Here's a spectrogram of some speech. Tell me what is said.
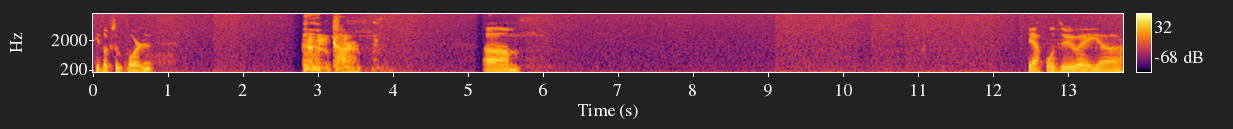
He looks important. Connor. Um, yeah, we'll do a uh,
